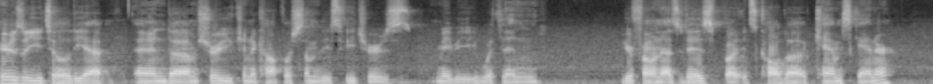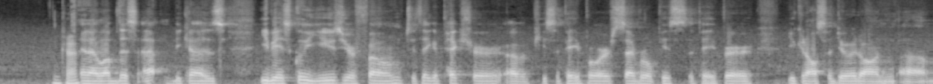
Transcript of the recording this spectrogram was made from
here's a utility app, and uh, I'm sure you can accomplish some of these features maybe within your phone as it is, but it's called a Cam Scanner. Okay. And I love this app because you basically use your phone to take a picture of a piece of paper or several pieces of paper. You can also do it on um,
